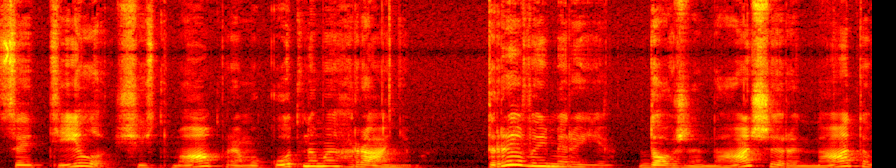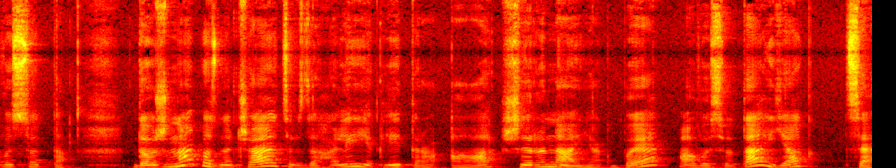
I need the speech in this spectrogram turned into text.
Це тіло з шістьма прямокутними гранями. Три виміри є: довжина, ширина та висота. Довжина позначається взагалі як літера А, ширина як Б, а висота як С.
